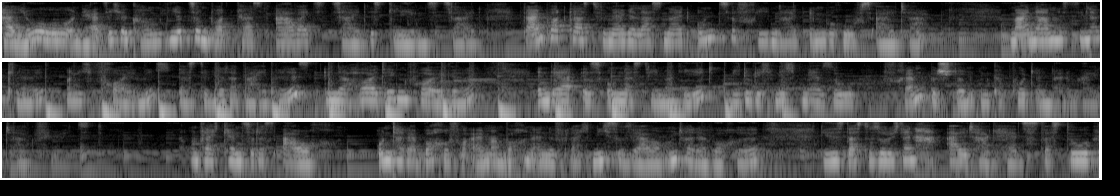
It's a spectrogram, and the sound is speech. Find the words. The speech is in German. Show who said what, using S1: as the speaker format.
S1: Hallo und herzlich willkommen hier zum Podcast Arbeitszeit ist Lebenszeit. Dein Podcast für mehr Gelassenheit und Zufriedenheit im Berufsalltag. Mein Name ist Sina Knöll und ich freue mich, dass du wieder dabei bist in der heutigen Folge, in der es um das Thema geht, wie du dich nicht mehr so fremdbestimmt und kaputt in deinem Alltag fühlst. Und vielleicht kennst du das auch, unter der Woche, vor allem am Wochenende vielleicht nicht so sehr, aber unter der Woche, dieses, dass du so durch deinen Alltag hetzt, dass du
